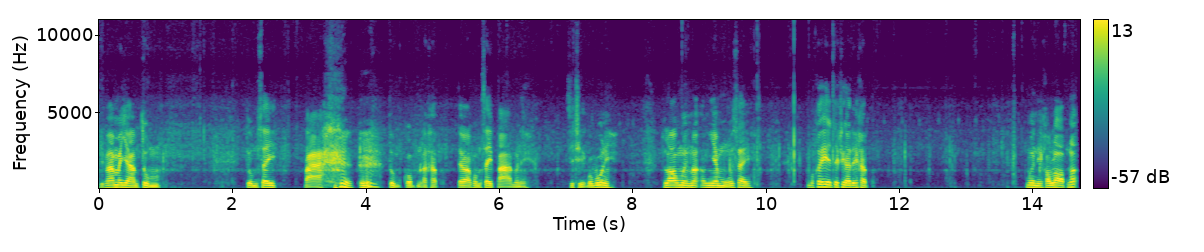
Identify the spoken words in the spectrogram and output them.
พี่พามายามตุ่ม ตุ่มใส่ ป่าตุ่มกบนะครับ แต่ว่าผมใส่ป่ามือนี้สิถือบูบูนี่ลองเมืองเนาะเอาเงียหมูใส่บ่เคยเห็นจะเทือเลยครับเมื่อนี้เขารอบเนาะ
